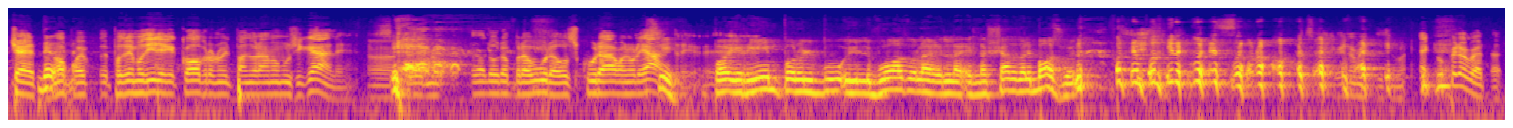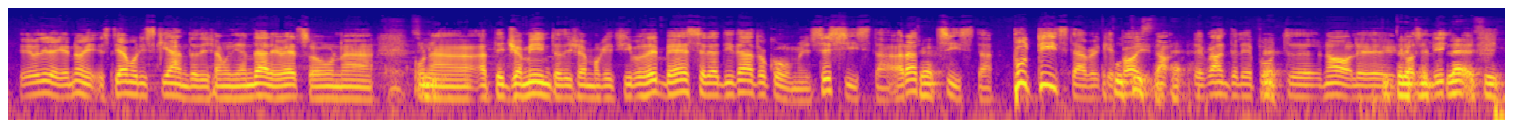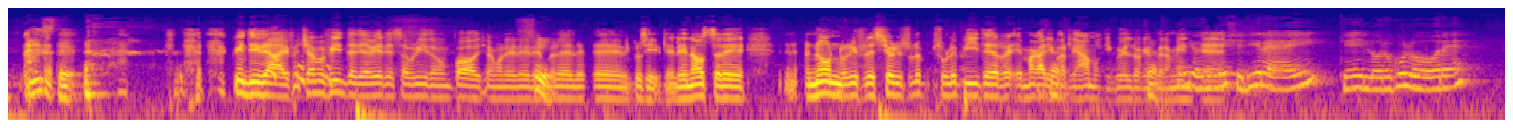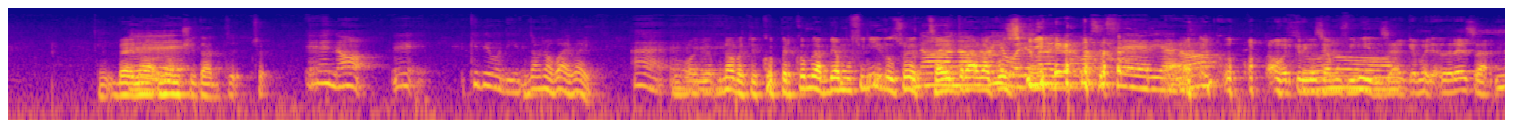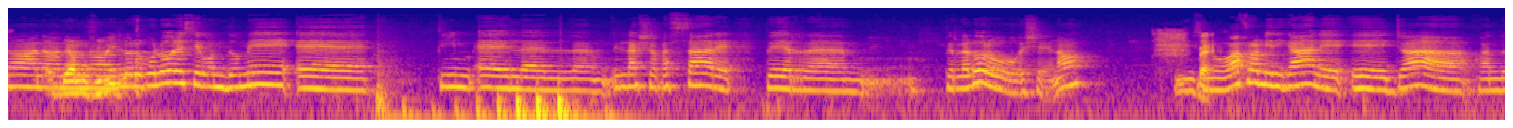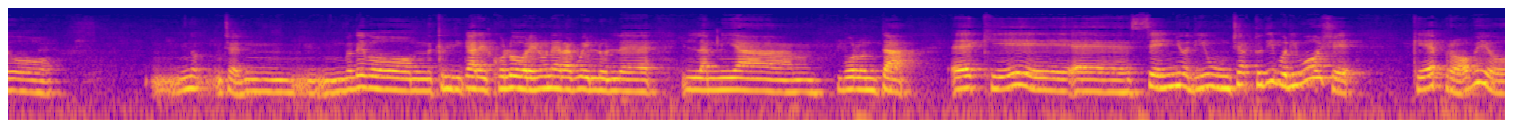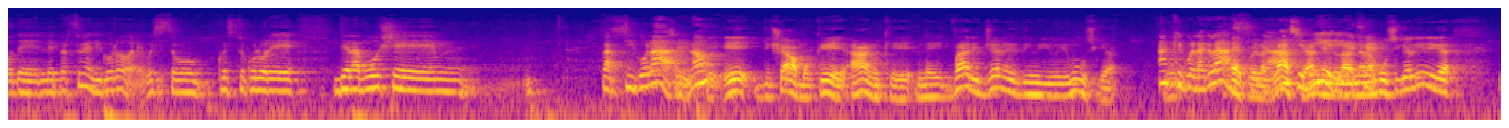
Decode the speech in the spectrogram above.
Certo, Deve- no? Poi potremmo dire che coprono il panorama musicale, Sì. eh, la loro bravura oscuravano le Sì, altre. Eh, poi riempono il, bu- il vuoto la- la- lasciato dalle Boswell. Potremmo dire questo, no? Cioè, insomma. Ecco, però guarda, ti devo dire che noi stiamo rischiando diciamo, di andare verso una- Sì. un atteggiamento diciamo, che ci potrebbe essere additato come sessista, razzista, puttista, perché Puttista, poi no, eh. le, quante le put, no, le Tutte le cose put- lì. le- sì. Quindi dai, facciamo finta di aver esaurito un po' diciamo, le, le- Sì. le- le- le- così, le- nostre eh, non riflessioni sulle, sulle Peter e magari Certo. parliamo di quello che Certo. veramente... Io invece direi che il loro colore, Beh, no, Eh. non citate. cioè- eh no, eh, che devo dire? no, no, vai, vai. Eh, Non eh, voglio- No, perché co- per come abbiamo finito, cioè, No, sei no, entrata no, io così. voglio parlare di una cosa seria, no? Ecco, no, perché non siamo Sono- finiti, sai, anche Maria Teresa. No, no, no, no, il loro colore secondo me è, è il, il- il lascia passare per, ehm, per la loro voce, no? Quindi Beh. sono afroamericane e già quando no, cioè, mm, volevo mm, criticare il colore, non era quello il- la mia mm, volontà, è che è segno di un certo tipo di voce che è proprio delle persone di colore, questo, questo colore della voce particolare, Sì, no? e, e diciamo che anche nei vari generi di musica, Anche quella classica, eh, quella classica, anche anche lirica, nella, nella cioè- musica lirica,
